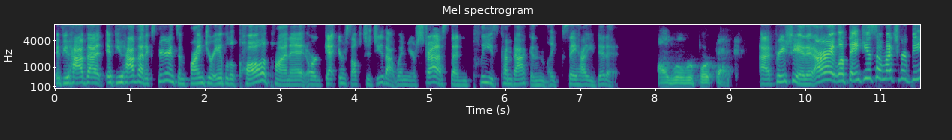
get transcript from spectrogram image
if you have that, if you have that experience and find you're able to call upon it or get yourself to do that when you're stressed, then please come back and like say how you did it. I will report back. I appreciate it. All right. Well, thank you so much for being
